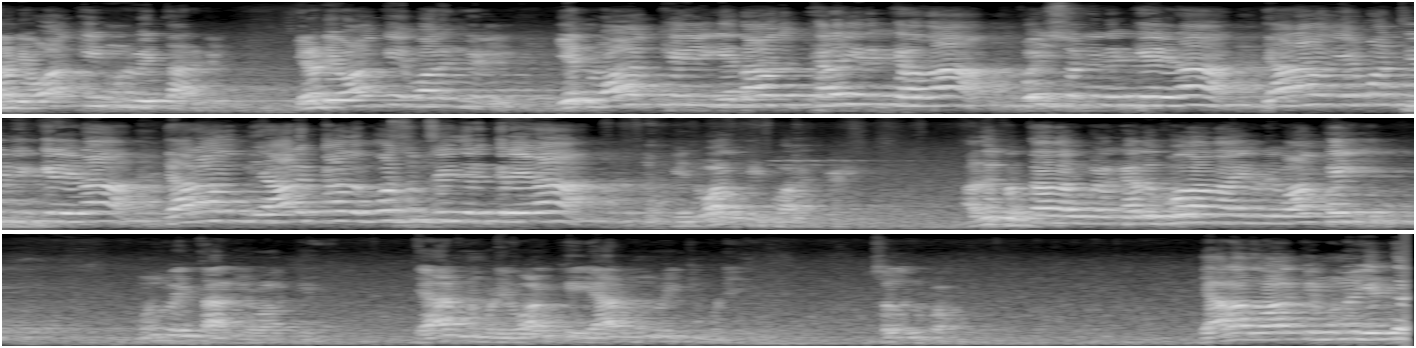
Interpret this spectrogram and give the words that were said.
தன்னுடைய வாழ்க்கையை முன்வைத்தார்கள். என்னுடைய வாழ்க்கையை பாருங்கள். என் வாழ்க்கையில் ஏதாவது கலை இருக்கிறதா? பொய் சொல்லி இருக்கிறேனா யாராவது ஏமாற்றி இருக்கிறேனா யாராவது யாருக்காவது மோசம் செய்திருக்கிறேனா? என் வாழ்க்கை பாருங்கள். அது பத்தாத? உங்களுக்கு அது போதாதா? என்னுடைய வாழ்க்கை? முன்வைத்தார்கள் வாழ்க்கை. யார் நம்முடைய வாழ்க்கையை யார் முன்வைக்க முடியும்? சொல்லுங்க பாருங்க யாராவது வாழ்க்கை முன் எந்த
